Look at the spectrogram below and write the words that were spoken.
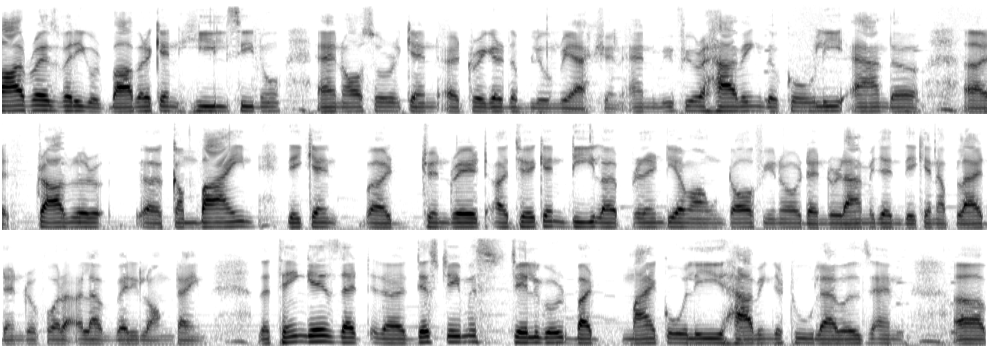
Barbara is very good. Barbara can heal Cyno and also can uh, trigger the bloom reaction. And if you're having the Collei and the uh, Traveler uh, combine, they can uh, generate, uh, they can deal a plenty amount of you know dendro damage and they can apply dendro for a, a very long time. The thing is that uh, this team is still good, but my Collei having the two levels and uh,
